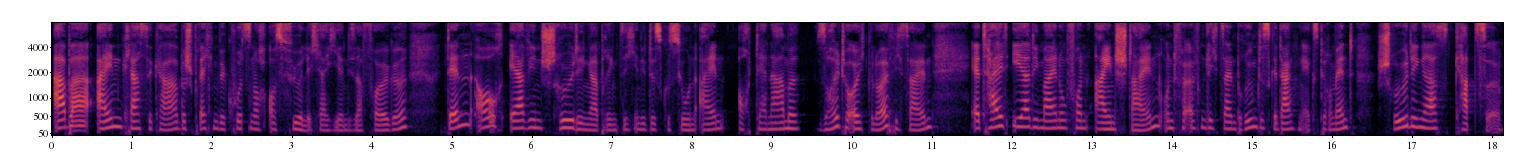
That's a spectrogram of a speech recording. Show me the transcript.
Aber einen Klassiker besprechen wir kurz noch ausführlicher hier in dieser Folge. Denn auch Erwin Schrödinger bringt sich in die Diskussion ein. Auch der Name sollte euch geläufig sein. Er teilt eher die Meinung von Einstein und veröffentlicht sein berühmtes Gedankenexperiment Schrödingers Katze.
